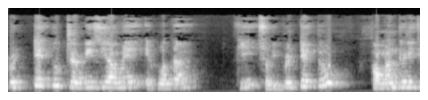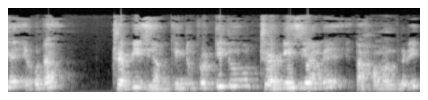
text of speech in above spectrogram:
প্ৰত্যেকটো ট্ৰেপিজিয়ামে একোটা কি? চৰি প্ৰত্যেকটো সমান্তৰিকে একোটা ট্ৰেপিজিয়াম। কিন্তু প্ৰতিটো ট্ৰেপিজিয়ামে এটা সমান্তৰিক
